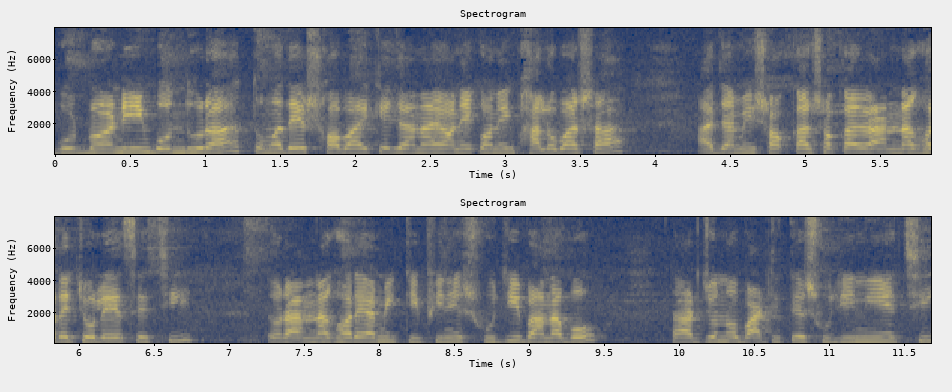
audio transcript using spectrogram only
গুড মর্নিং বন্ধুরা। তোমাদের সবাইকে জানাই অনেক অনেক ভালোবাসা। আজ আমি সকাল সকাল রান্নাঘরে চলে এসেছি। তো রান্নাঘরে আমি টিফিনে সুজি বানাবো। তার জন্য বাটিতে সুজি নিয়েছি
